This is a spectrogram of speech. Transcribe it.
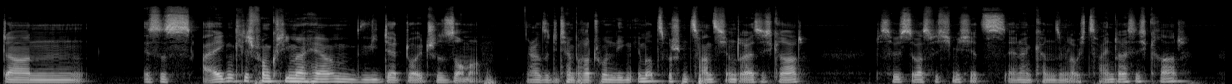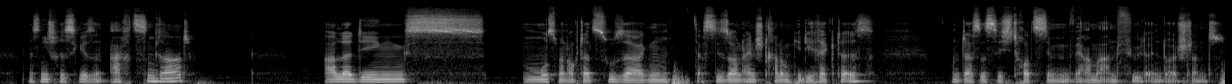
Dann ist es eigentlich vom Klima her wie der deutsche Sommer. Also die Temperaturen liegen immer zwischen 20 und 30 Grad. Das höchste, was ich mich jetzt erinnern kann, sind, glaube ich, 32 Grad. Das niedrigste sind 18 Grad. Allerdings muss man auch dazu sagen, dass die Sonneneinstrahlung hier direkter ist und dass es sich trotzdem wärmer anfühlt in Deutschland.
